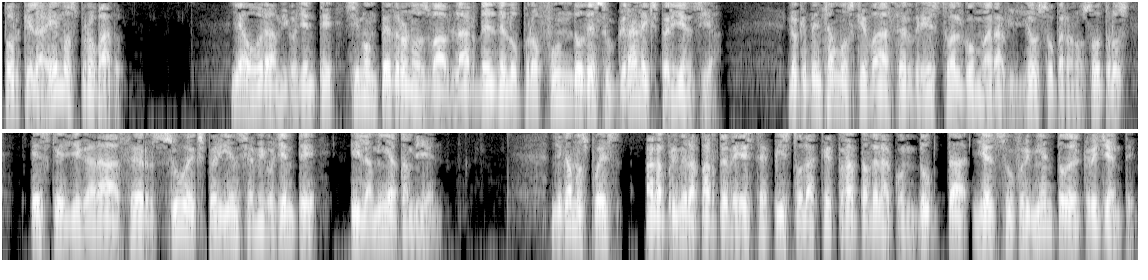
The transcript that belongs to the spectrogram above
porque la hemos probado. Y ahora, amigo oyente, Simón Pedro nos va a hablar desde lo profundo de su gran experiencia. Lo que pensamos que va a hacer de esto algo maravilloso para nosotros es que llegará a ser su experiencia, amigo oyente, y la mía también. Llegamos, pues, a la primera parte de esta epístola que trata de la conducta y el sufrimiento del creyente.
